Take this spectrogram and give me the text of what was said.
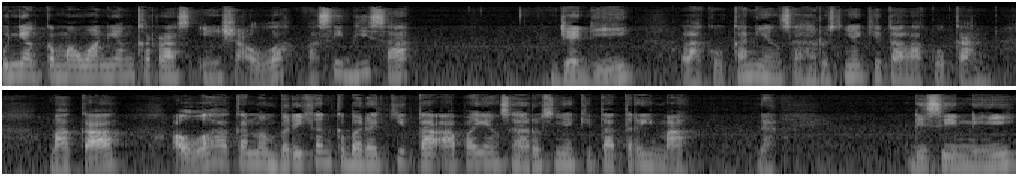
punya kemauan yang keras, insya Allah pasti bisa. Jadi lakukan yang seharusnya kita lakukan. Maka Allah akan memberikan kepada kita apa yang seharusnya kita terima. Nah, di sini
